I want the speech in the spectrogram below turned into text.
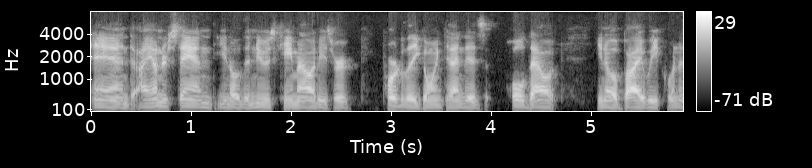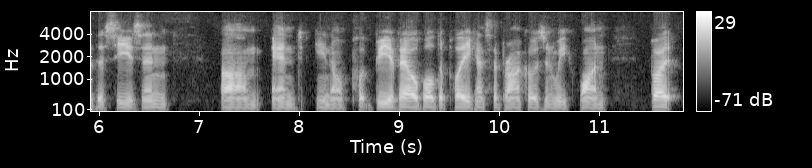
And I understand, you know, the news came out. He's reportedly going to end his holdout, you know, by week one of the season um, and, you know, put, be available to play against the Broncos in week one. But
